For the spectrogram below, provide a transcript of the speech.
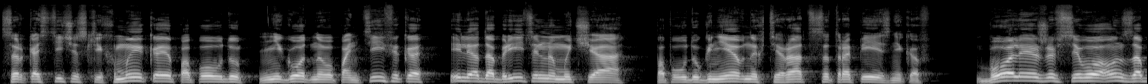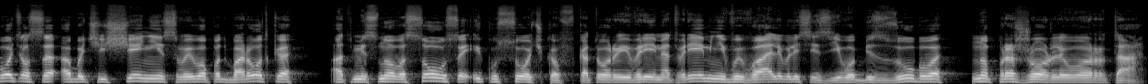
саркастически хмыкая по поводу негодного понтифика или одобрительно мыча по поводу гневных тират сотрапезников. Более же всего он заботился об очищении своего подбородка от мясного соуса и кусочков, которые время от времени вываливались из его беззубого, но прожорливого рта.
